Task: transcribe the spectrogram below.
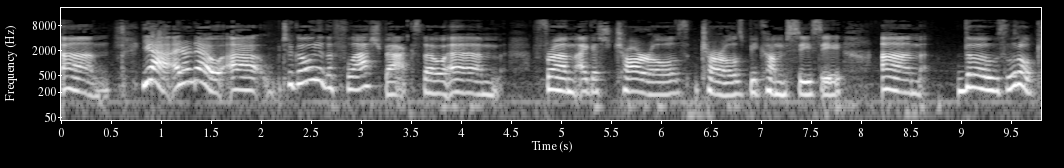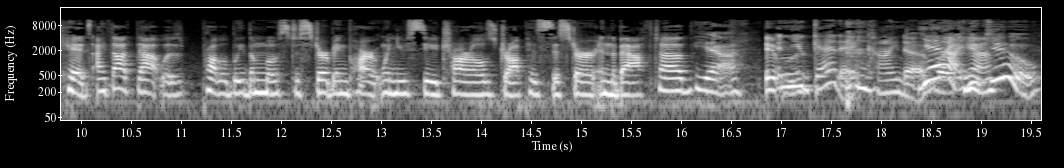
Um, yeah, I don't know. Uh, to go to the flashbacks though, um, from I guess Charles, Charles becomes Cece. Um, those little kids, I thought that was probably the most disturbing part when you see Charles drop his sister in the bathtub. Yeah. It and was- you get it, kind of. Yeah, Like, you Yeah. do.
